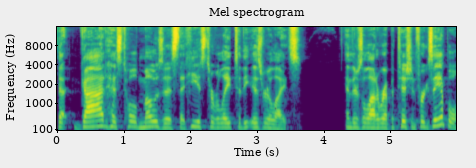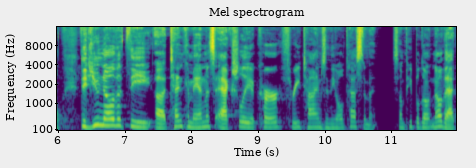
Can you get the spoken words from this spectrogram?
that God has told Moses that he is to relate to the Israelites. And there's a lot of repetition. For example, did you know that the uh, Ten Commandments actually occur three times in the Old Testament? Some people don't know that.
